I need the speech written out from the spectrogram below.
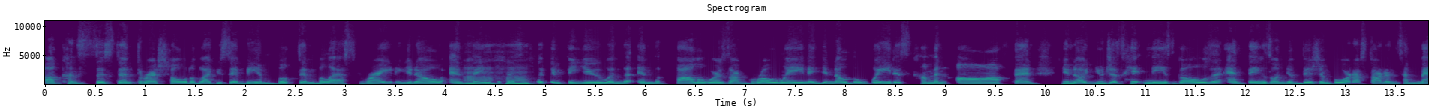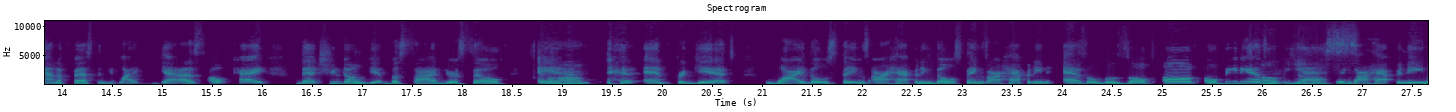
a consistent threshold of, like you said, being booked and blessed, right? You know, and things mm-hmm. are just mm-hmm. clicking for you and the and the followers are growing and you know the weight is coming off and you know, you just hitting these goals and, and things on your vision board are starting to manifest and you're like, yes, okay, that you don't get beside yourself and and forget why those things are happening. Those things are happening as a result of obedience. Oh, yes. Those things are happening.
